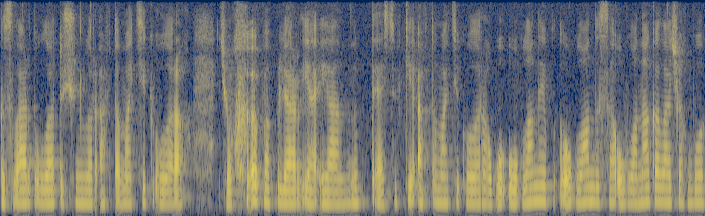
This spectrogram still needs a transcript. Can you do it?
qızlardır. Onlar düşünürlər avtomatik olaraq çox populyar yaranıb təəssüf ki, avtomatik olaraq bu oğlan oğlandırsa, oğlana qalacaq bu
